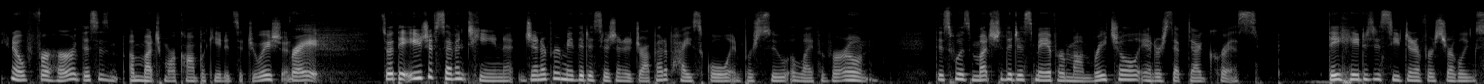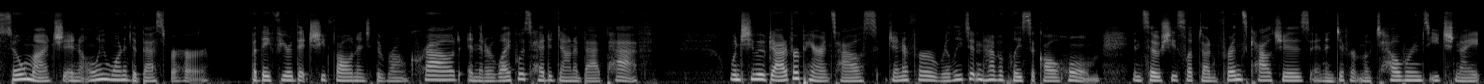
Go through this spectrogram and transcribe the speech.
you know for her this is a much more complicated situation right so at the age of 17, Jennifer made the decision to drop out of high school and pursue a life of her own. This was much to the dismay of her mom, Rachel, and her stepdad, Chris. They hated to see Jennifer struggling so much and only wanted the best for her, but they feared that she'd fallen into the wrong crowd and that her life was headed down a bad path. When she moved out of her parents' house, Jennifer really didn't have a place to call home, and so she slept on friends' couches and in different motel rooms each night,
